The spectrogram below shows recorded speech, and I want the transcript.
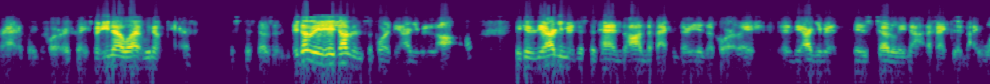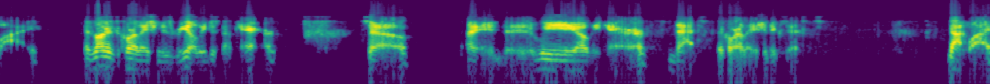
erratically before earthquakes. But you know what? We don't care. This doesn't it doesn't it doesn't support the argument at all. Because the argument just depends on the fact that there is a correlation. And the argument is totally not affected by why. As long as the correlation is real, we just don't care. So I mean, we only care that the correlation exists, not why.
